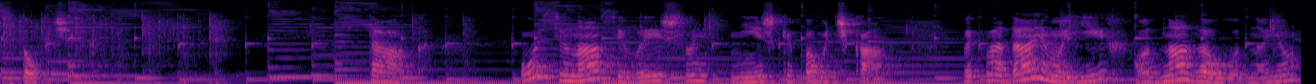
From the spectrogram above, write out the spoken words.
стовпчик. Так, ось у нас і вийшли ніжки павучка. Викладаємо їх одна за одною.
